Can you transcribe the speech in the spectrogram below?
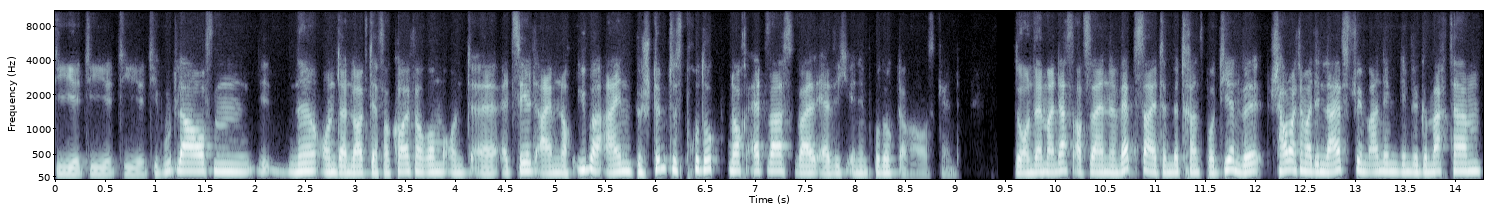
die, die, die, die gut laufen, ne? Und dann läuft der Verkäufer rum und äh, erzählt einem noch über ein bestimmtes Produkt noch etwas, weil er sich in dem Produkt auch auskennt. So, und wenn man das auf seine Webseite mit transportieren will, schaut euch doch mal den Livestream an, den, den wir gemacht haben.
